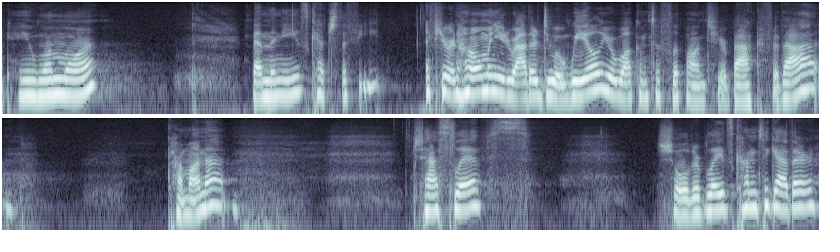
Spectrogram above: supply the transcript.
Okay, one more. Bend the knees, catch the feet. If you're at home and you'd rather do a wheel, you're welcome to flip onto your back for that. Come on up. Chest lifts. Shoulder blades come together.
